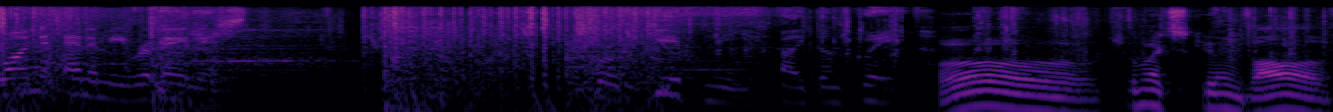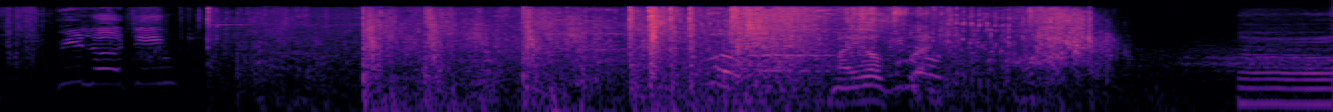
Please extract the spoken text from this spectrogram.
One enemy remaining. Forgive me if I don't grip. Oh, too much skill involved. Reloading. My old friend. Uh,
